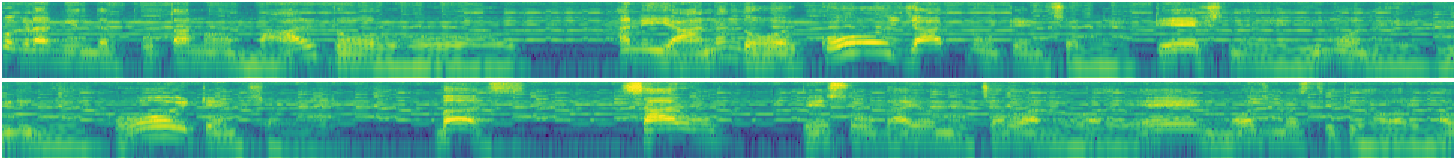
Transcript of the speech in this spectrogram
વગડાની અંદર પોતાનો માલ ઢોર હોય અને એ આનંદ હોય, કોઈ જાતનું ટેન્શન નહીં. ટેક્સ નહીં, વીમો નહીં, ભીડ નહીં, કોઈ ટેન્શન નહીં. બસ, સારું ભેંસો ગાયોને ચરવાનું હોય એ મોજ મસ્તીથી સવારે નવ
